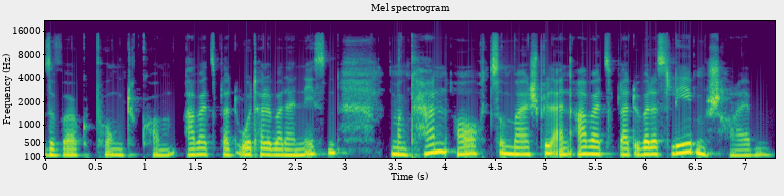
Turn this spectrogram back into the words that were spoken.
thework.com. Arbeitsblatt Urteil über deinen Nächsten. Man kann auch zum Beispiel ein Arbeitsblatt über das Leben schreiben,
